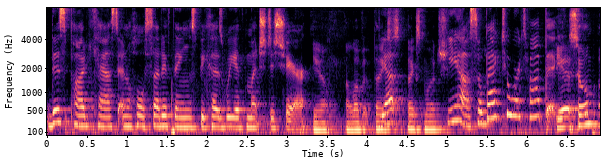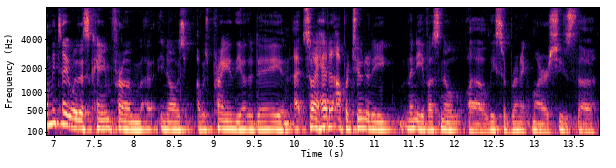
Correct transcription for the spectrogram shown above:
this podcast, and a whole set of things because we have much to share. Yeah, I love it. Thanks. Yep. Thanks much. Yeah. So back to our topic. Yeah, so let me tell you where this came from. Uh, you know, I was I was praying the other day, and I, so I had an opportunity. Many of us know uh, Lisa Brenninkmeyer. She's the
